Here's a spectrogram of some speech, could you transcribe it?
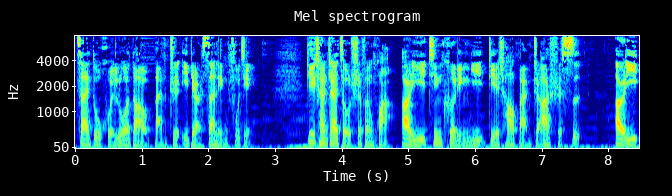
再度回落到百分之一点三零附近，地产债走势分化，二一金科零一跌超百分之二十四，二一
